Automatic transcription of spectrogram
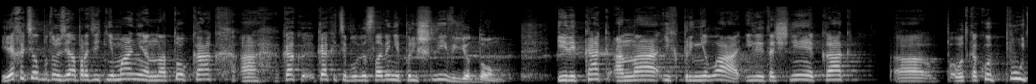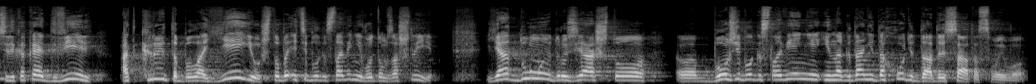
Я хотел бы, друзья, обратить внимание на то, как, а, как, как эти благословения пришли в ее дом, или как она их приняла, или точнее, как, а, вот какой путь или какая дверь открыта была ею, чтобы эти благословения в его дом зашли. Я думаю, друзья, что Э, Божье благословение иногда не доходит до адресата своего.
